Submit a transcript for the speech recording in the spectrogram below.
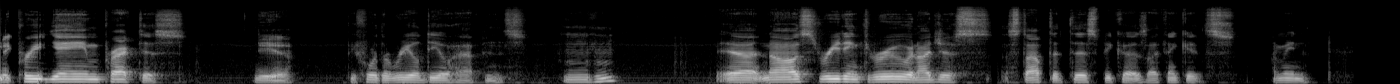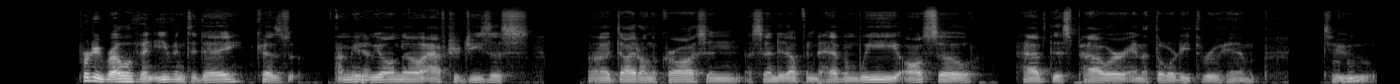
Make- pre game practice yeah. before the real deal happens Mm-hmm. Yeah, no, I was reading through and I just stopped at this because I think it's, I mean, pretty relevant even today. Because, I mean, Yeah. we all know after Jesus uh, died on the cross and ascended up into heaven, we also have this power and authority through him to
